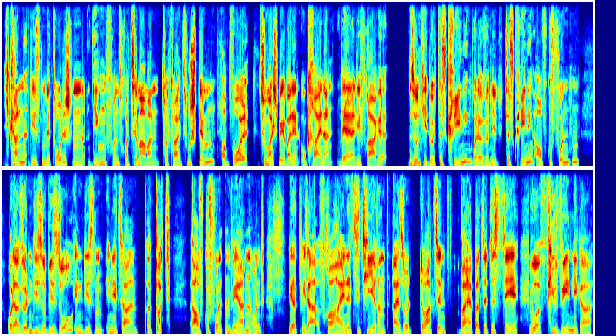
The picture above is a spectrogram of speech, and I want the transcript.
Ich kann diesen methodischen Dingen von Frau Zimmermann total zustimmen, obwohl zum Beispiel bei den Ukrainern wäre ja die Frage, sind die durch das Screening oder würden die durch das Screening aufgefunden oder würden die sowieso in diesem initialen äh, Pot aufgefunden werden. Und wieder Frau Heine zitierend, also dort sind bei Hepatitis C nur viel weniger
